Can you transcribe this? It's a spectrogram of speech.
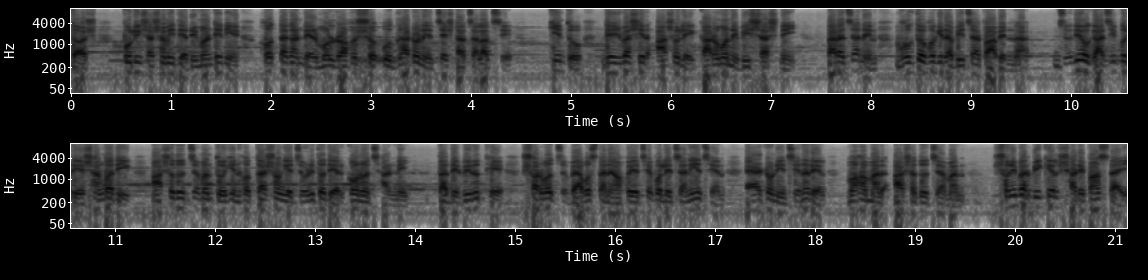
দশ। পুলিশ আসামিদের রিমান্ডে নিয়ে হত্যাকাণ্ডের মূল রহস্য উদ্ঘাটনের চেষ্টা চালাচ্ছে। কিন্তু দেশবাসীর আসলে কারও মনে বিশ্বাস নেই। তারা জানেন ভুক্তভোগীরা বিচার পাবেন না। যদিও গাজীপুরে সাংবাদিক আসাদুজ্জামান তুহিন হত্যার সঙ্গে জড়িতদের কোনো ছাড় নেই। তাদের বিরুদ্ধে সর্বোচ্চ ব্যবস্থা নেওয়া হয়েছে বলে জানিয়েছেন অ্যাটর্নি জেনারেল মোহাম্মদ আসাদুজ্জামান। শনিবার বিকেল সাড়ে পাঁচটায়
